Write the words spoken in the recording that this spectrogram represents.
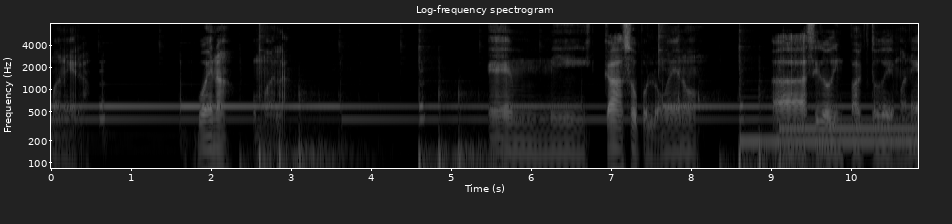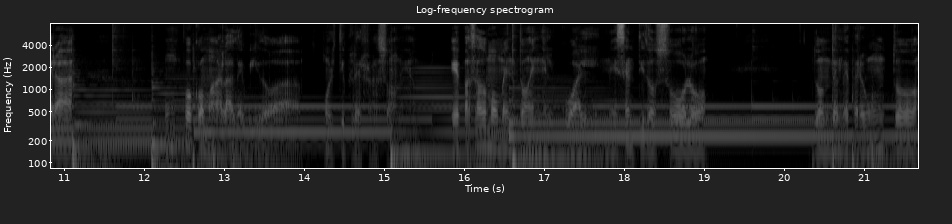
maneras, buena o mala. En mi caso, por lo menos, ha sido de impacto de manera un poco mala debido a múltiples razones. He pasado momentos en el cual me he sentido solo, donde me pregunto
